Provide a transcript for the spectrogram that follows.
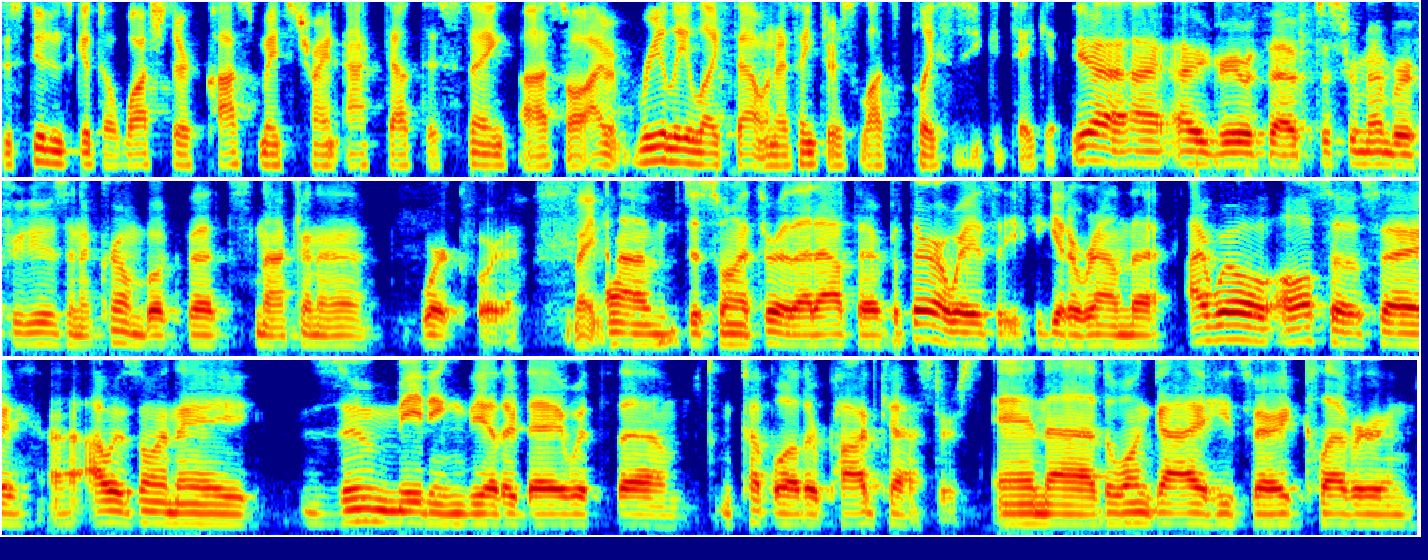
the students get to watch their classmates try and act out this thing uh, so i really like that one i think there's lots of places you could take it yeah I, I agree with that just remember if you're using a chromebook that's not going to work for you. Right. Um, just want to throw that out there. But there are ways that you could get around that. I will also say uh, I was on a Zoom meeting the other day with um, a couple other podcasters. And uh, the one guy, he's very clever and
